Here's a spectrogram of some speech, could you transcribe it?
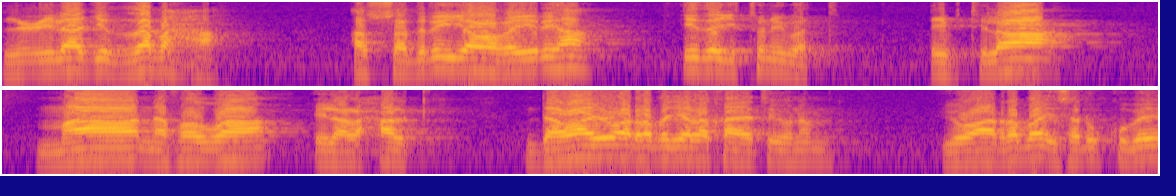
لعلاج الذبحة الصدرية وغيرها إذا اجتنبت. ابتلاع ما نفض إلى الحلق. دواء يو الرب جل خايته يونم يو الرب يسدك به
